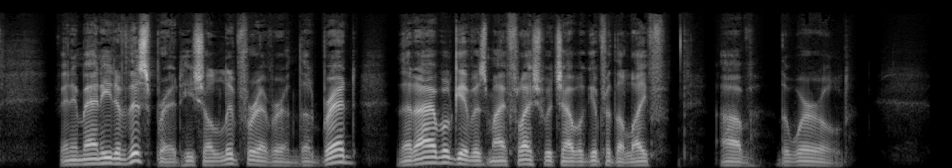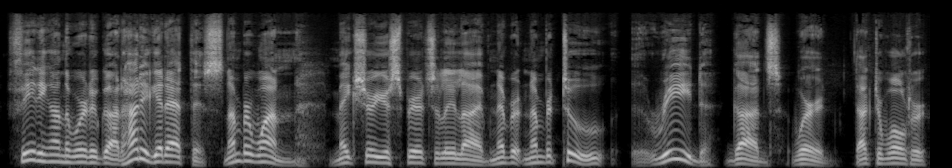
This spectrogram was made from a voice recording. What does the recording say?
If any man eat of this bread, he shall live forever. And the bread that I will give is my flesh, which I will give for the life of the world. Feeding on the Word of God. How do you get at this? Number one, make sure you're spiritually alive. Number, number two, read God's Word. Dr. Walter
